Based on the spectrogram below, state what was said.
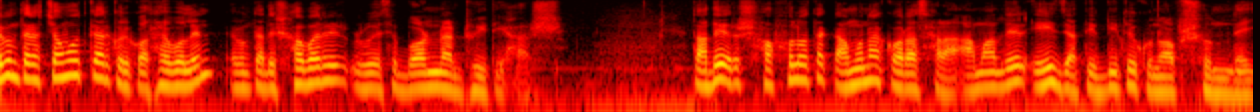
এবং তারা চমৎকার করে কথা বলেন এবং তাদের সবারই রয়েছে বর্ণাঢ্য ইতিহাস। তাদের সফলতা কামনা করা ছাড়া আমাদের এই জাতির দ্বিতীয় কোনো অপশন নেই।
